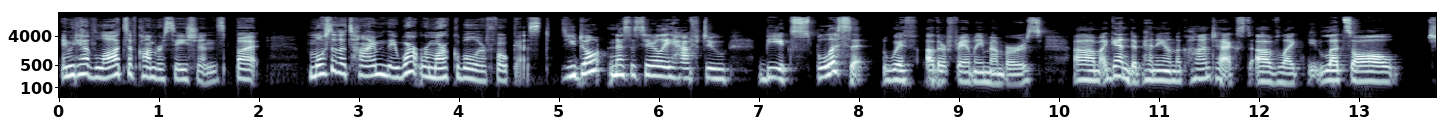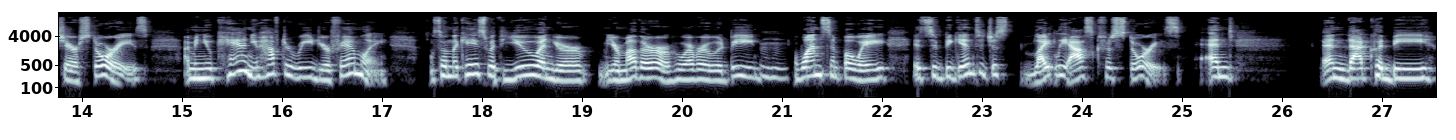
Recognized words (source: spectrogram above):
and we'd have lots of conversations, but most of the time they weren't remarkable or focused. You don't necessarily have to be explicit with other family members. Um, again, depending on the context of like, let's all share stories. I mean, you can, you have to read your family. So in the case with you and your your mother or whoever it would be, mm-hmm. one simple way is to begin to just lightly ask for stories. And and that could be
